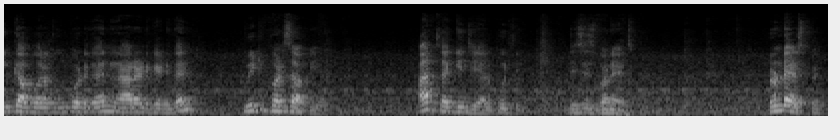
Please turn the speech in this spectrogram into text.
ఇంకా మనకు ఇంకోటి కానీ నారాయణఖేడ్ కానీ వీటికి ఫండ్స్ ఆపియాలి. అది తగ్గించేయాలి పూర్తిగా. దిస్ ఈజ్ వన్ ఆస్పెక్ట్ రెండో ఆస్పెక్ట్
